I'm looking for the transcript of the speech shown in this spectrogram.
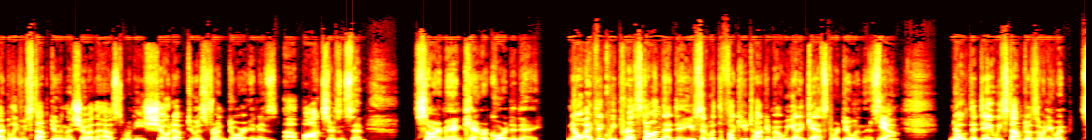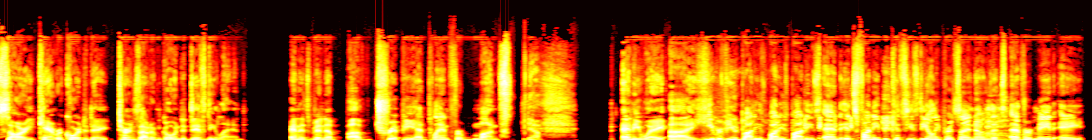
I believe we stopped doing the show at the house when he showed up to his front door in his uh, boxers and said, Sorry, man, can't record today. No, I think we pressed on that day. You said, What the fuck are you talking about? We got a guest. We're doing this. Yeah. No, the day we stopped was when he went, Sorry, can't record today. Turns out I'm going to Disneyland. And it's been a, a trip he had planned for months. Yeah. Anyway, uh, he reviewed Bodies, Bodies, Bodies. And it's funny because he's the only person I know that's ever made a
